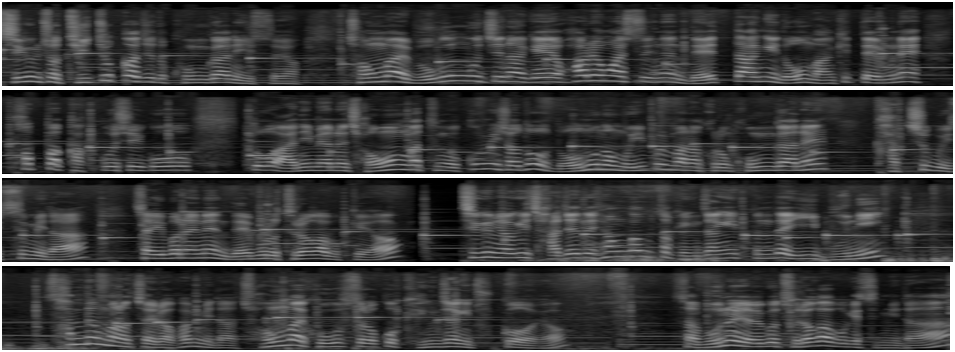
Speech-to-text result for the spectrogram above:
지금 저 뒤쪽까지도 공간이 있어요. 정말 무궁무진하게 활용할 수 있는 내 땅이 너무 많기 때문에 텃밭 가꾸시고 또 아니면은 정원 같은 거 꾸미셔도 너무너무 이쁠 만한 그런 공간을 갖추고 있습니다. 자 이번에는 내부로 들어가 볼게요. 지금 여기 자재들 현관부터 굉장히 이쁜데 이 문이 300만 원짜리라고 합니다. 정말 고급스럽고 굉장히 두꺼워요. 자, 문을 열고 들어가 보겠습니다.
